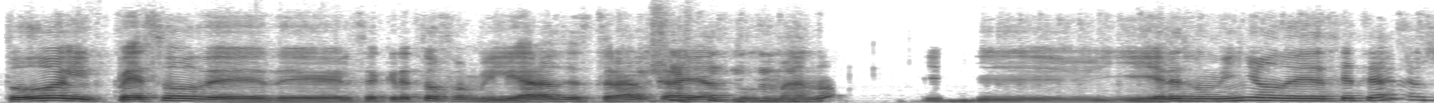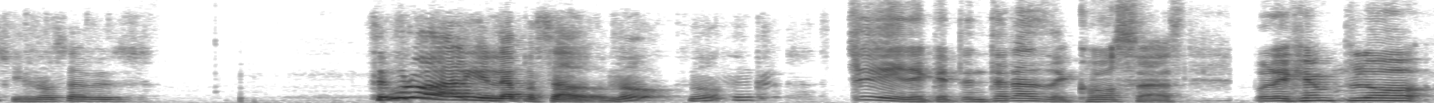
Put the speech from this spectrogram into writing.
todo el peso de- del secreto familiar ancestral cae a tus manos y, y eres un niño de siete años y no sabes. Seguro a alguien le ha pasado, ¿no? ¿No? ¿Nunca? Sí, de que te enteras de cosas. Por ejemplo,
